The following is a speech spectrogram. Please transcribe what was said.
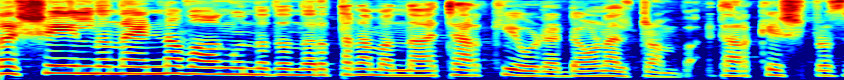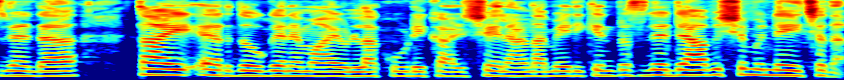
റഷ്യയിൽ നിന്ന് എണ്ണ വാങ്ങുന്നത് നിർത്തണമെന്ന് ടർക്കിയോട് ഡൊണാൾഡ് ട്രംപ്. ടർക്കിഷ് പ്രസിഡന്റ് തായ് എർദോഗനുമായുള്ള കൂടിക്കാഴ്ചയിലാണ് അമേരിക്കൻ പ്രസിഡന്റ് ആവശ്യമുന്നയിച്ചത്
